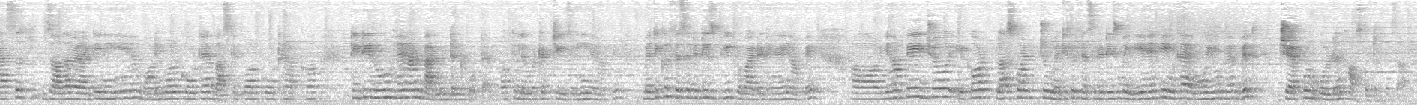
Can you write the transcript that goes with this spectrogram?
as such ज़्यादा वैरायटी नहीं है। वॉलीबॉल कोर्ट है बास्केटबॉल कोर्ट है आपका टीटी रूम है एंड बैडमिंटन कोर्ट है। बहुत ही लिमिटेड चीज़ें ही हैं यहाँ पे। मेडिकल फैसिलिटीज़ भी प्रोवाइडेड हैं यहाँ पे। Uh, यहाँ पे जो एक और प्लस पॉइंट जो मेडिकल फैसिलिटीज़ में ये है कि इनका एमओयू है विद जयपुर गोल्डन हॉस्पिटल के साथ।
